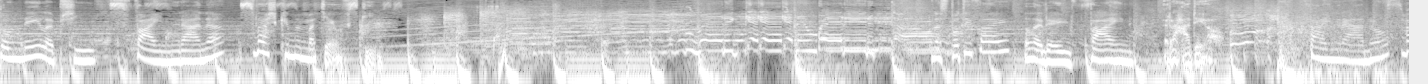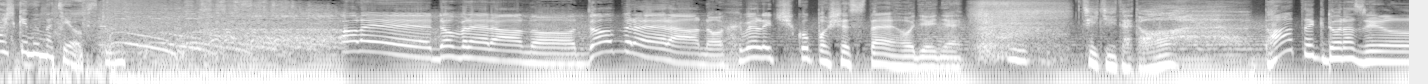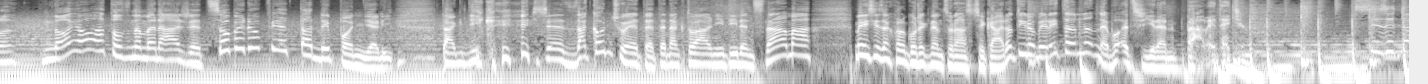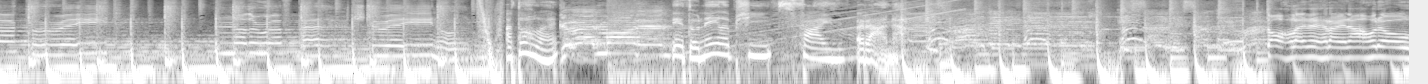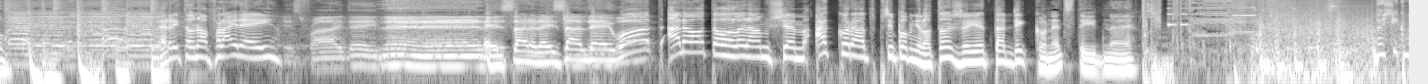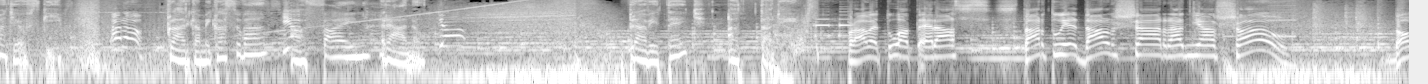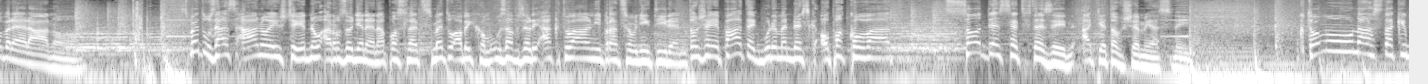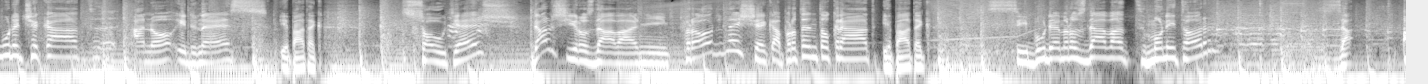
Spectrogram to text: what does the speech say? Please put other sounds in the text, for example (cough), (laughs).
To nejlepší z Fajn rána s Vaškem Matějovským. Na Spotify hledej Fine Radio. Fajn ráno s Vaškem Matějovským. Ale dobré ráno, dobré ráno, chviličku po šesté hodině. Cítíte to? Pátek dorazil. No jo, a to znamená, že co by dopět tady pondělí. Tak díky, (laughs) že zakončujete ten aktuální týden s náma. My si za chvilku řekneme, co nás čeká. Do té doby Return nebo Ed Sheeran právě teď. A tohle je to nejlepší z Fine rána. Nehraje náhodou. Return on Friday. It's Friday then. It's Saturday, Sunday, what? Ano, tohle nám všem akorát připomnělo to, že je tady konec týdne. Vašek Matějovský, Ano, Klárka Miklasová a Fine ráno. Právě teď a tady. právě tu a teraz startuje další ranní show. Dobré ráno. Jsme tu zas, ano, ještě jednou a rozhodně ne naposled. Jsme tu, abychom uzavřeli aktuální pracovní týden. To, že je pátek, budeme dneska opakovat co 10 vteřin, ať je to všem jasný. K tomu nás taky bude čekat, eh, ano, i dnes, je pátek, soutěž, další rozdávání pro dnešek a pro tentokrát, je pátek, si budeme rozdávat monitor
